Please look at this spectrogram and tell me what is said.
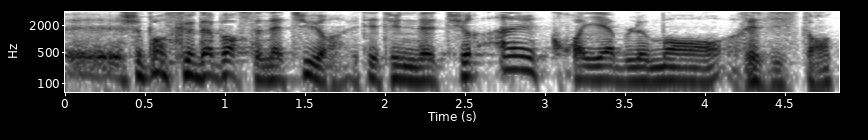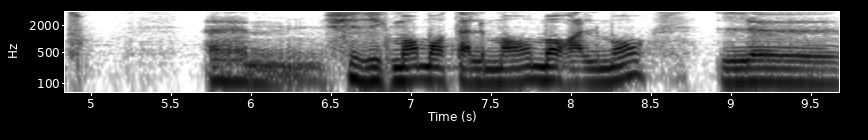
euh, Je pense que d'abord sa nature était une nature incroyablement résistante, euh, physiquement, mentalement, moralement. Le...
